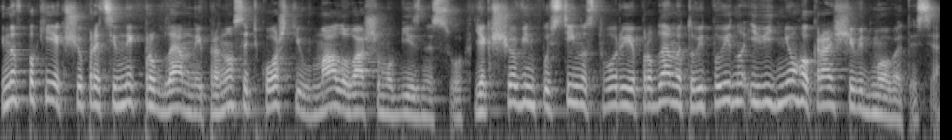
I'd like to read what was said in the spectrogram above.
І навпаки, якщо працівник проблемний, приносить коштів мало вашому бізнесу, якщо він постійно створює проблеми, то відповідно і від нього краще відмовитися,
